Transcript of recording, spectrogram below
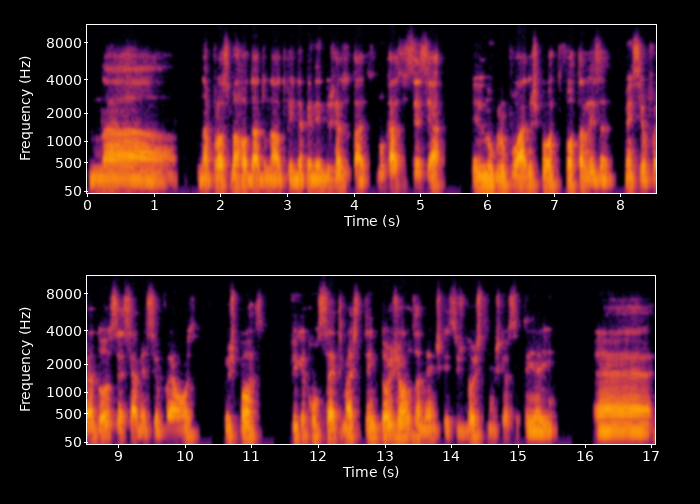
na, na próxima rodada do Náutico, dependendo dos resultados. No caso do CSA, ele no grupo A do esporte, Fortaleza venceu, foi a 12, CSA venceu, foi a 11. O esporte fica com sete, mas tem dois jogos a menos que esses dois times que eu citei aí. É,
